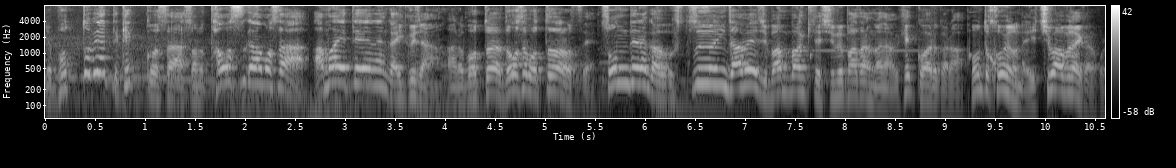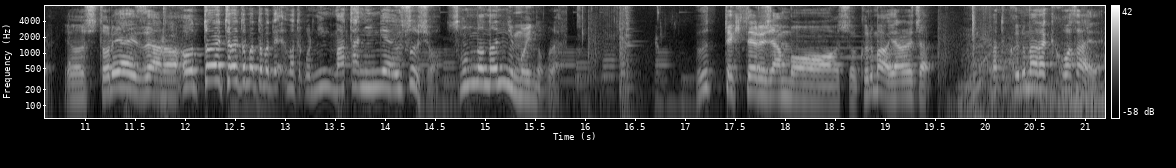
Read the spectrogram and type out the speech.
いや、ボット部屋って結構さ、その倒す側もさ、甘えてなんか行くじゃん。あの、ボットだ、どうせボットだろって。そんでなんか、普通にダメージバンバン来て死ぬパターンがなんか結構あるから、ほんとこういうのね、一番危ないから、これ。よし、とりあえず、あの、おっと、と、と、待って待って、待って、これ、また人間、嘘でしょ？そんな何人もいんのこれ。撃ってきてるじゃん、もう。ちょっと車はやられちゃう。待って、車だけ壊さないで。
